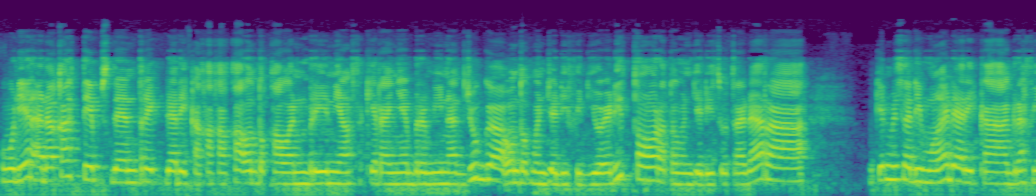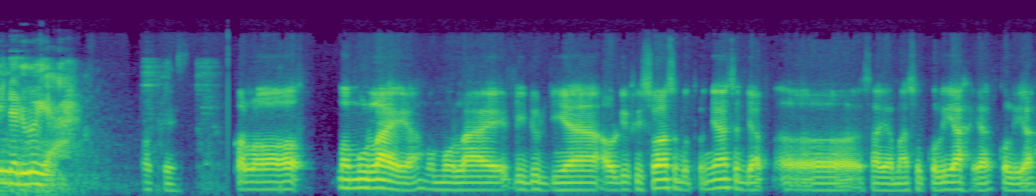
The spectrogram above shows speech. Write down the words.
Kemudian adakah tips dan trik dari kakak-kakak untuk kawan Brin yang sekiranya berminat juga untuk menjadi video editor atau menjadi sutradara? Mungkin bisa dimulai dari Kak Gravinda dulu ya. Oke. Kalau memulai ya, memulai di dunia audiovisual sebetulnya sejak uh, saya masuk kuliah ya, kuliah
